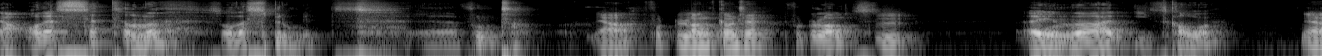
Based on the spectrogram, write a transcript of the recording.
Ja, Hadde jeg sett henne, så hadde jeg sprunget eh, fort. Ja, fort og langt, kanskje. Fort og langt. Mm. Øynene er iskalde. Ja.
